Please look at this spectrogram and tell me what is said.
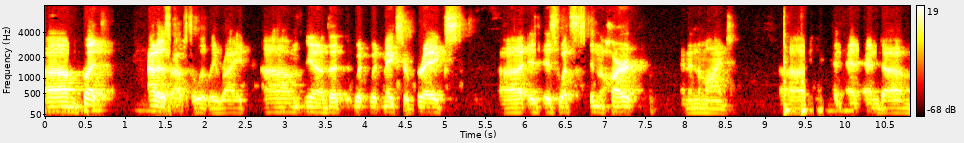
Um, but Ato's absolutely right. Um, you know, that what, what makes or breaks uh, is, is what's in the heart and in the mind. Uh, and, and um,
